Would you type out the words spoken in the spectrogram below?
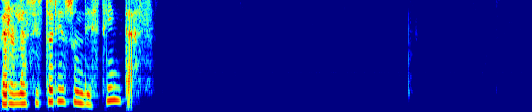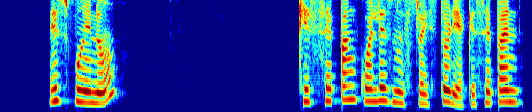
Pero las historias son distintas. Es bueno que sepan cuál es nuestra historia, que sepan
